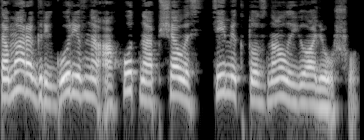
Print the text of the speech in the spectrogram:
Тамара Григорьевна охотно общалась с теми, кто знал ее Алешу.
